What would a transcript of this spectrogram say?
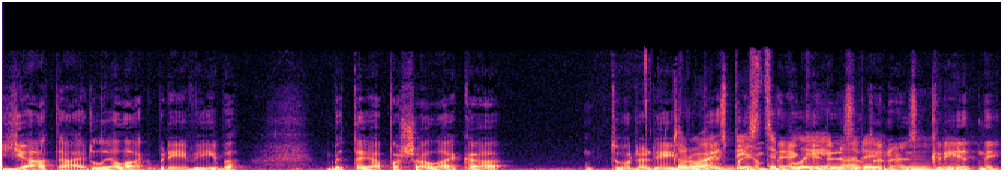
Jā, tā ir lielāka brīvība, bet tajā pašā laikā tur arī bezpajumtnieki ir atvainojos, mm. krietni,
